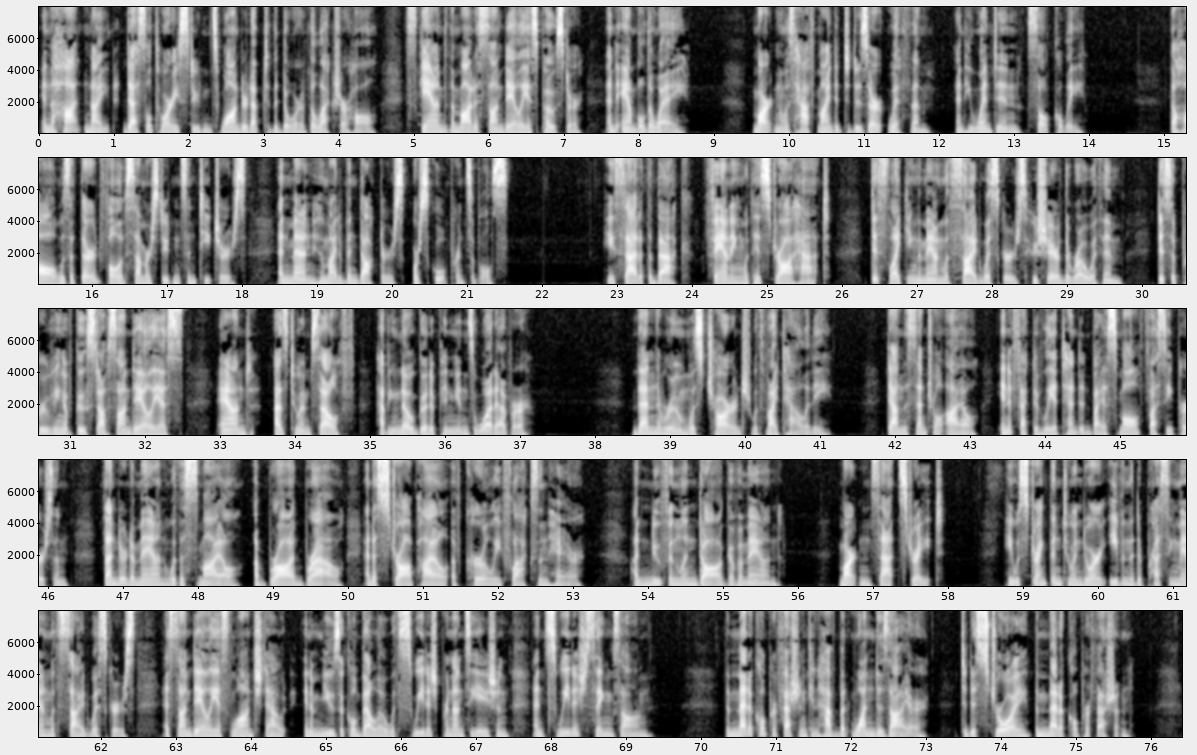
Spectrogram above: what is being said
In the hot night, desultory students wandered up to the door of the lecture hall, scanned the modest Sondelius poster, and ambled away. Martin was half minded to desert with them, and he went in sulkily. The hall was a third full of summer students and teachers, and men who might have been doctors or school principals. He sat at the back, fanning with his straw hat, disliking the man with side whiskers who shared the row with him, disapproving of Gustav Sondelius, and, as to himself, having no good opinions whatever. Then the room was charged with vitality. Down the central aisle, ineffectively attended by a small, fussy person, thundered a man with a smile, a broad brow, and a straw pile of curly flaxen hair. A Newfoundland dog of a man. Martin sat straight. He was strengthened to endure even the depressing man with side whiskers, as Sondelius launched out in a musical bellow with Swedish pronunciation and Swedish sing song. The medical profession can have but one desire to destroy the medical profession.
